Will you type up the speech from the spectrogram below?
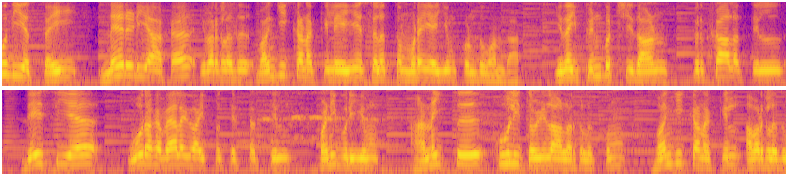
ஊதியத்தை நேரடியாக இவர்களது வங்கி கணக்கிலேயே செலுத்தும் முறையையும் கொண்டு வந்தார். இதை பின்பற்றிதான் பிற்காலத்தில் தேசிய ஊரக வேலைவாய்ப்பு திட்டத்தில் பணிபுரியும் அனைத்து கூலி தொழிலாளர்களுக்கும் வங்கி கணக்கில் அவர்களது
